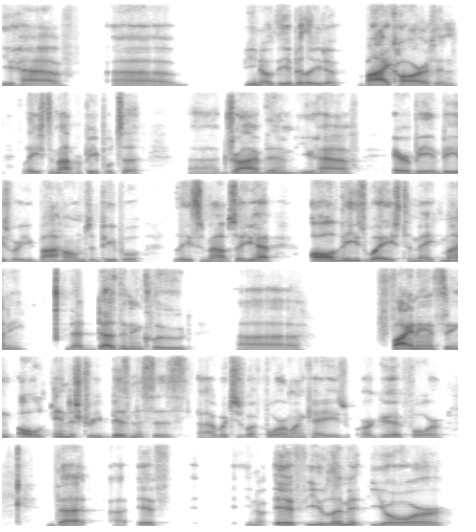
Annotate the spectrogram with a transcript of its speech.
You have, uh, you know, the ability to buy cars and lease them out for people to uh, drive them. You have Airbnbs where you buy homes and people lease them out. So you have all these ways to make money that doesn't include uh, financing old industry businesses, uh, which is what 401ks are good for. That uh, if you know if you limit your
